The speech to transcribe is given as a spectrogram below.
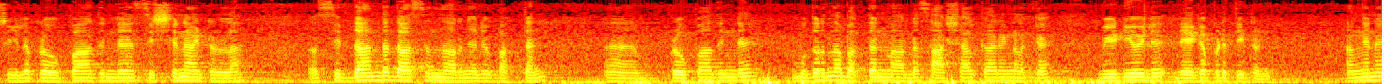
ശീല പ്രഭുപാദിന്റെ ശിഷ്യനായിട്ടുള്ള സിദ്ധാന്തദാസ് എന്ന് പറഞ്ഞൊരു ഭക്തൻ പ്രഭുപാദിന്റെ മുതിർന്ന ഭക്തന്മാരുടെ സാക്ഷാത്കാരങ്ങളൊക്കെ വീഡിയോയിൽ രേഖപ്പെടുത്തിയിട്ടുണ്ട്. അങ്ങനെ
